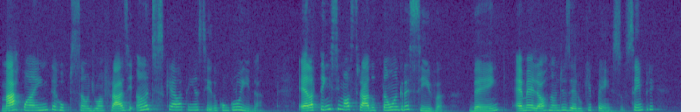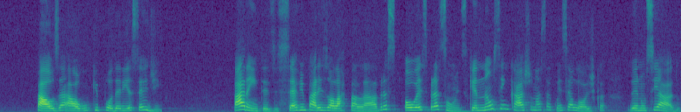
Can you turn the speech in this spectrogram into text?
marcam a interrupção de uma frase antes que ela tenha sido concluída. Ela tem se mostrado tão agressiva. Bem, é melhor não dizer o que penso. Sempre pausa algo que poderia ser dito. Parênteses servem para isolar palavras ou expressões que não se encaixam na sequência lógica do enunciado.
